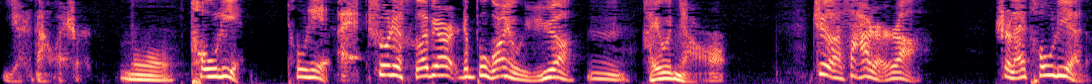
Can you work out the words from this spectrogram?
也是干坏事儿，哦，偷猎。偷猎，哎，说这河边儿这不光有鱼啊，嗯还有鸟儿。这仨人啊，是来偷猎的。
